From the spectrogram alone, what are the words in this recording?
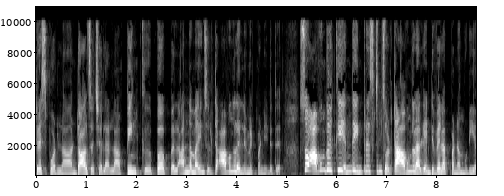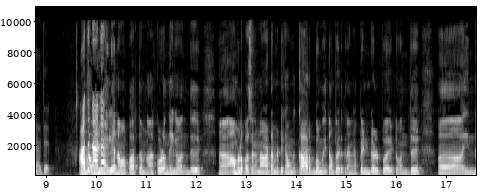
ட்ரெஸ் போடலாம் டால்ஸ் வச்சு விளையாடலாம் பிங்க்கு பர்பிள் அந்த மாதிரின்னு சொல்லிட்டு அவங்கள லிமிட் பண்ணிடுது. ஸோ அவங்களுக்கு எந்த இன்ட்ரெஸ்ட்னு சொல்லிட்டு அவங்களாலே டெவலப் பண்ண முடியாது. அதனால உண்மையிலேயே நம்ம பார்த்தோம்னா குழந்தைங்க வந்து ஆம்பளை பசங்கன்னா ஆட்டோமேட்டிக்காக அவங்க கார் பொம்மை தான் போய் எடுக்கிறாங்க பெண்கள் போயிட்டு வந்து இந்த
